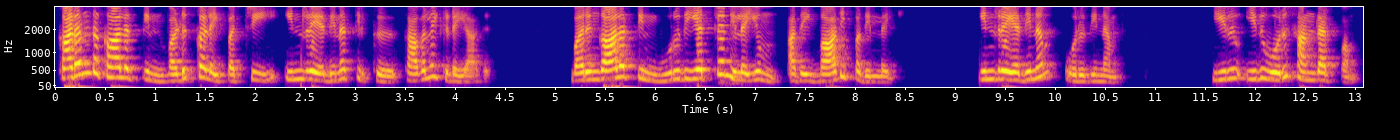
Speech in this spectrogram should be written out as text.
கடந்த காலத்தின் வடுக்களை பற்றி இன்றைய தினத்திற்கு கவலை கிடையாது. வருங்காலத்தின் உறுதியற்ற நிலையும் அதை பாதிப்பதில்லை. இன்றைய தினம் ஒரு தினம். இரு இது ஒரு சந்தர்ப்பம்.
